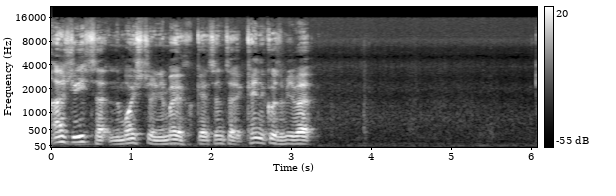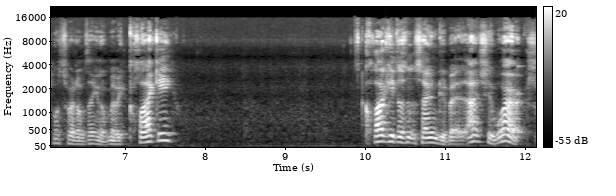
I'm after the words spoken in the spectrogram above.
As you eat it and the moisture in your mouth gets into it, it kind of goes a wee bit. What's the word I'm thinking of? Maybe claggy? Claggy doesn't sound good, but it actually works.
